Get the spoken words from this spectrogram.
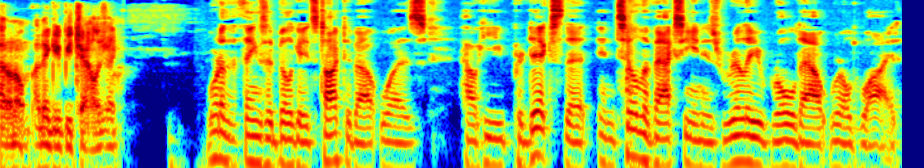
I don't know. I think it'd be challenging. One of the things that Bill Gates talked about was how he predicts that until the vaccine is really rolled out worldwide,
